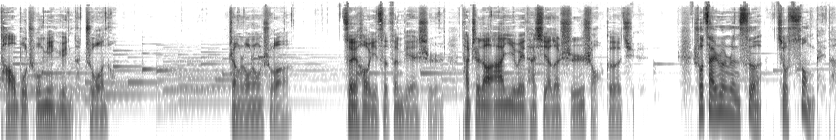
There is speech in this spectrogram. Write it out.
逃不出命运的捉弄。郑蓉蓉说。最后一次分别时，他知道阿义为他写了十首歌曲，说再润润色就送给他。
